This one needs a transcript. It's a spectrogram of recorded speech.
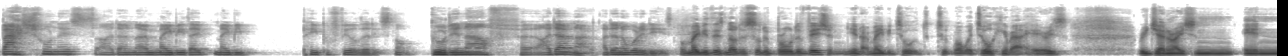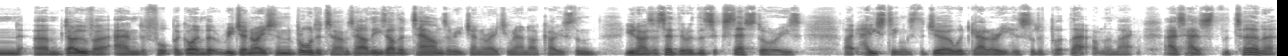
bashfulness. I don't know. Maybe they maybe people feel that it's not good enough. Uh, I don't know. I don't know what it is. Or maybe there's not a sort of broader vision. You know, maybe talk, to, what we're talking about here is regeneration in um, Dover and Fort Burgoyne, but regeneration in the broader terms, how these other towns are regenerating around our coast. And, you know, as I said, there are the success stories like Hastings, the Jerwood Gallery has sort of put that on the map, as has the Turner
